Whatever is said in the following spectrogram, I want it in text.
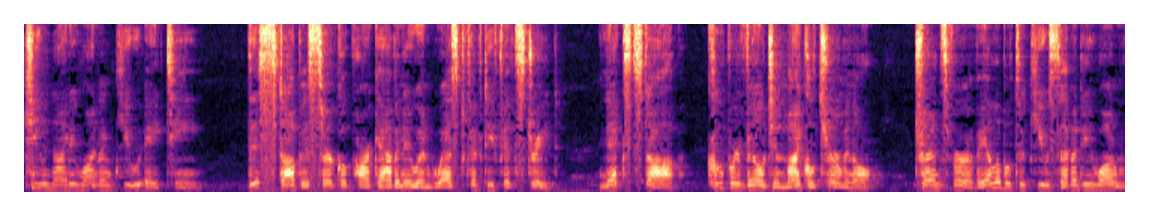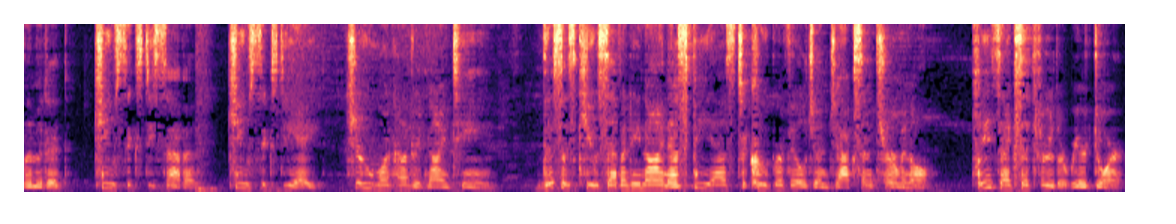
Q91 and Q18. This stop is Circle Park Avenue and West 55th Street. Next stop, Cooperville and Michael Terminal. Transfer available to Q71 Limited, Q67, Q68, Q119. This is Q79 SBS to Cooperville and Jackson Terminal. Please exit through the rear door.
